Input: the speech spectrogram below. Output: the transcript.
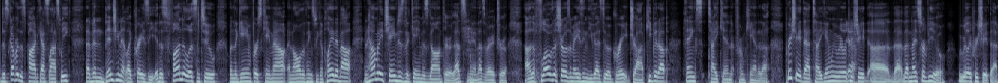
discovered this podcast last week and I've been binging it like crazy. It is fun to listen to when the game first came out and all the things we complained about and how many changes the game has gone through. That's, man, that's very true. Uh, the flow of the show is amazing. You guys do a great job. Keep it up. Thanks, Tyken from Canada. Appreciate that, Tyken. We really Yeah. appreciate uh, that, that nice review. We really appreciate that.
